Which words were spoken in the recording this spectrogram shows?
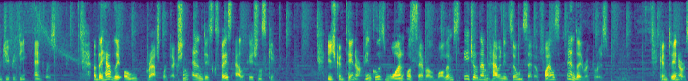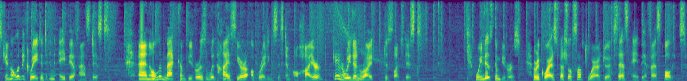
GPT entries. They have their own crash protection and disk space allocation scheme. Each container includes one or several volumes, each of them having its own set of files and directories. Containers can only be created in APFS disks and only Mac computers with High Sierra operating system or higher can read and write to such disks. Windows computers require special software to access APFS volumes.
